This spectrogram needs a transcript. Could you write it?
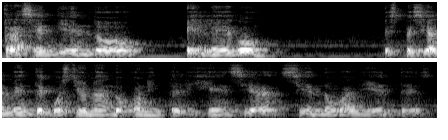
trascendiendo el ego, especialmente cuestionando con inteligencia, siendo valientes,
